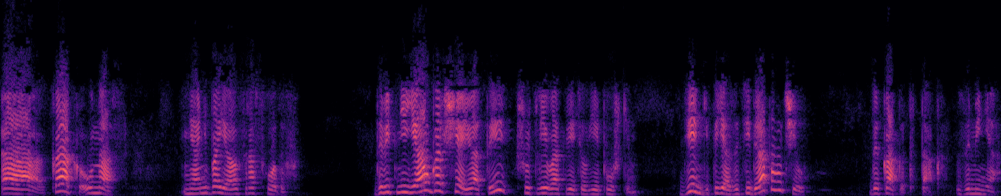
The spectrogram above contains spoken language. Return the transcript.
А как у нас?» Няня боялась расходов. «Да ведь не я угощаю, а ты», — шутливо ответил ей Пушкин. «Деньги-то я за тебя получил». «Да как это так, за меня?»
